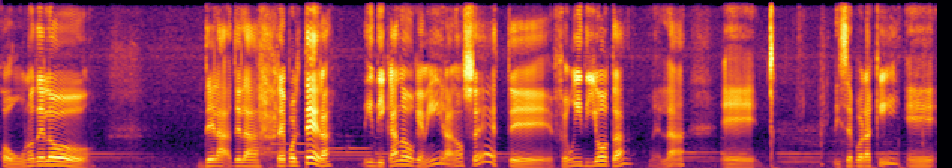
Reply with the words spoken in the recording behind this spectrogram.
con uno de los de la, de la reportera indicando que mira, no sé, este fue un idiota, ¿verdad? Eh, dice por aquí, eh,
